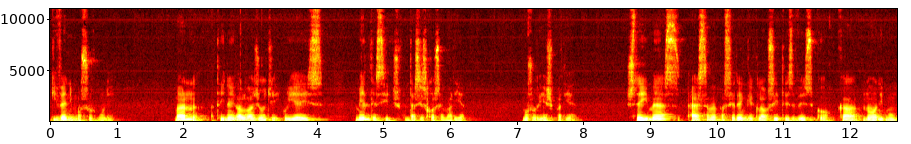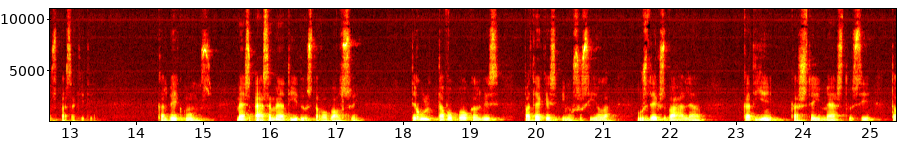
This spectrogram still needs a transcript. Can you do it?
κυβένι. Μαν αθήνα η γαλβαζότη που είσαι μίλτεση σου φεντάσεις Χωσέ Μαρία. Μου σου διεύει πατιέ. Στο έσαμε πασιρέγγε κλαουσίτης βίσκο κα νόρι μουμς πασακίτη. Καλβέκ μουμς, μες έσαμε ατίδους στα βοβάλσουι. Τεγούλ τα βοπόκαλβις πατέκες η μουσουσίαλα, ους δέξ βάλα, κατ γι καστέ ημέας τουσι τα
